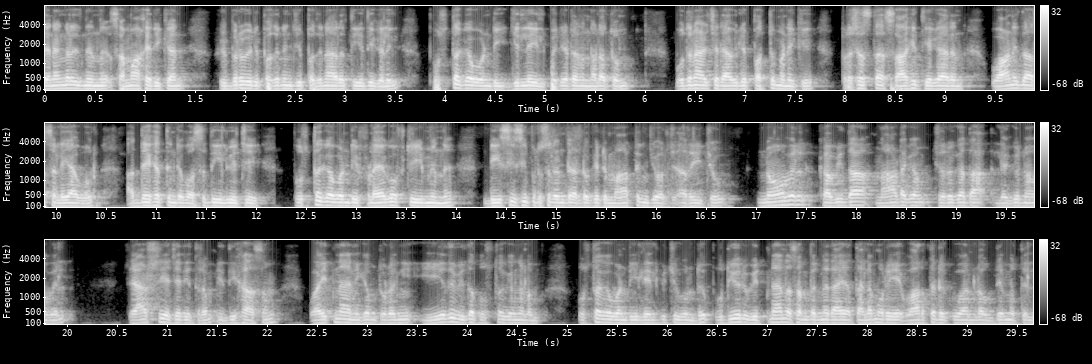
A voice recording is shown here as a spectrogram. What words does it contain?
ജനങ്ങളിൽ നിന്ന് സമാഹരിക്കാൻ ഫെബ്രുവരി പതിനഞ്ച് പതിനാറ് തീയതികളിൽ പുസ്തക വണ്ടി ജില്ലയിൽ പര്യടനം നടത്തും. ബുധനാഴ്ച രാവിലെ പത്ത് മണിക്ക് പ്രശസ്ത സാഹിത്യകാരൻ വാണിദാസ് എളയാവൂർ അദ്ദേഹത്തിന്റെ വസതിയിൽ വെച്ച് പുസ്തക വണ്ടി ഫ്ലാഗ് ഓഫ് ചെയ്യുമെന്ന് D C C president advocate Martin George അറിയിച്ചു. നോവൽ കവിത നാടകം ചെറുകഥ ലഘുനോവൽ രാഷ്ട്രീയ ചരിത്രം ഇതിഹാസം വൈജ്ഞാനികം തുടങ്ങി ഏതുവിധ പുസ്തകങ്ങളും പുസ്തക വണ്ടിയിൽ ഏൽപ്പിച്ചുകൊണ്ട് പുതിയൊരു വിജ്ഞാന സമ്പന്നരായ തലമുറയെ വാർത്തെടുക്കുവാനുള്ള ഉദ്യമത്തിൽ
